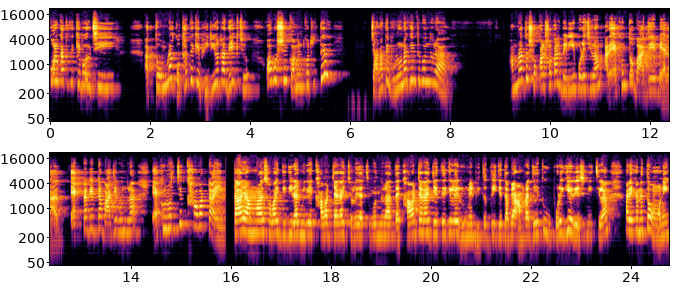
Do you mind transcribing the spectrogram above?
কলকাতা থেকে বলছি। আর তোমরা কোথা থেকে ভিডিওটা দেখছ, অবশ্যই কমেন্ট করতে জানাতে ভুলো না কিন্তু বন্ধুরা। আমরা তো সকাল সকাল বেরিয়ে পড়েছিলাম আর এখন তো বাজে বেলা। একটা দেড়টা বাজে বন্ধুরা, এখন হচ্ছে খাওয়ার টাইম তাই আমরা সবাই দিদিরা মিলে খাবার জায়গায় চলে যাচ্ছি বন্ধুরা। তাই খাওয়ার জায়গায় যেতে গেলে রুমের ভিতর দিয়ে যেতে হবে। আমরা যেহেতু উপরে গিয়ে রেস্ট নিচ্ছিলাম, আর এখানে তো অনেক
